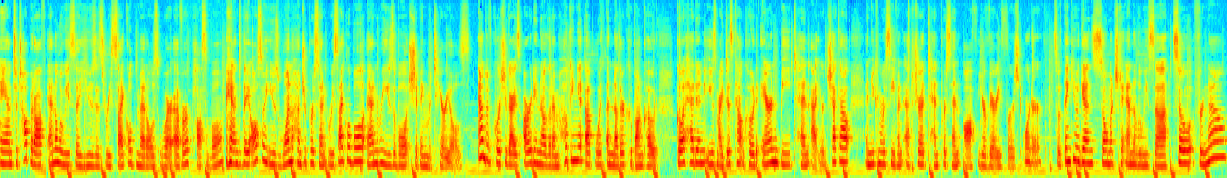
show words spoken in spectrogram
And to top it off, Ana Luisa uses recycled metals wherever possible. And they also use 100% recyclable and reusable shipping materials. And of course, you guys already know that I'm hooking it up with another coupon code. Go ahead and use my discount code ErinB10 at your checkout and you can receive an extra 10% off your very first order. So thank you again so much to Ana Luisa. So for now,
